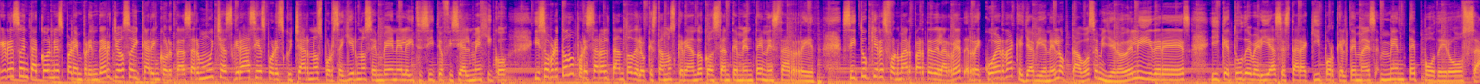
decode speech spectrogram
Regreso en Tacones para Emprender. Yo soy Karen Cortázar. Muchas gracias por escucharnos, por seguirnos en BNLate Sitio Oficial México y sobre todo por estar al tanto de lo que estamos creando constantemente en esta red. Si tú quieres formar parte de la red, recuerda que ya viene el octavo semillero de líderes y que tú deberías estar aquí porque el tema es mente poderosa.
